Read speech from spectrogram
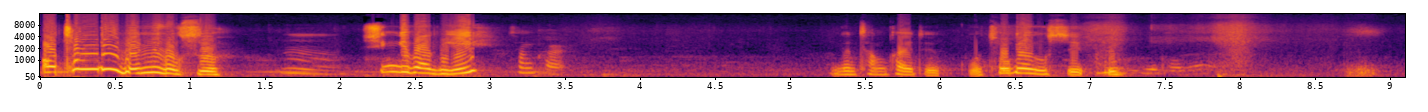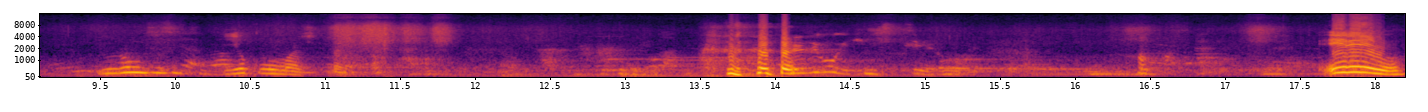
어, 청기 메밀국수. 응, 신기반기. 장칼. 이건 장칼도 있고, 초계국수 있고. 누룽지 스프 미역국 맛있다니까? 돼지고기 김치찜 이런 거. 1인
